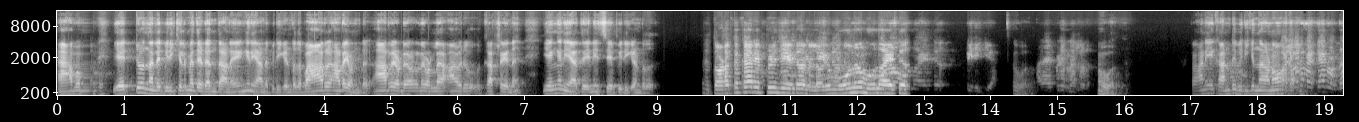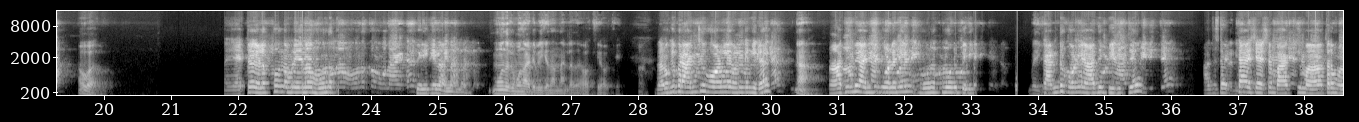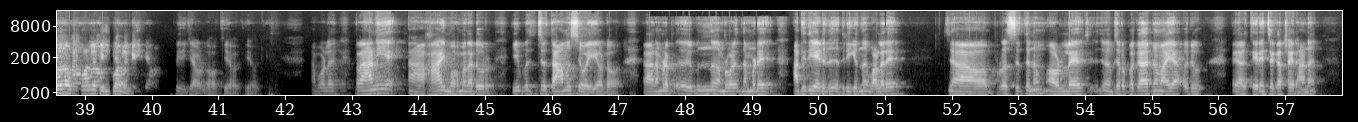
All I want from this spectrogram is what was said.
ആ അപ്പം ഏറ്റവും നല്ല പിരിക്കൽ മെത്തേഡ് എന്താണ്? എങ്ങനെയാണ് പിരിക്കേണ്ടത്? അപ്പോൾ ആറ് അടയുണ്ട്. ആറ് അടയുള്ള ആ ഒരു കർഷകന് എങ്ങനെയാണ് തേനീച്ചയെ പിരിക്കേണ്ടത്? തുടക്കക്കാർ എപ്പോഴും ചെയ്യേണ്ടതുണ്ടല്ലോ. ഒരു മൂന്ന് മൂന്നായിട്ട് ഓ. റാണിയെ കണ്ട് പിരിക്കുന്നതാണോ? ഓ. ഏറ്റവും എളുപ്പം നമ്മൾ മൂന്ന് മൂന്നൊക്കെ മൂന്നായിട്ട് പിരിക്കുന്നതാണ് നല്ലത്. മൂന്നൊക്കെ മൂന്നായിട്ട് പിരിക്കുന്നതാണ് നല്ലത്. Okay okay. നമുക്കിപ്പോ അഞ്ച് കോളനി ഉണ്ടെങ്കിൽ ആദ്യമേ അഞ്ച് കോളനി മൂന്ന് മൂന്ന് പിരിക്കും. രണ്ട് കോളനി ആദ്യം പിരിച്ച് അത് സെറ്റായ ശേഷം ബാക്കി മാത്രം മൂന്ന് കോളനി പിരിക്കാവുള്ളൂ പിരിക്കാവുള്ളൂ. Okay okay okay. അപ്പോൾ റാണിയെ ഹായ് മുഹമ്മദ് അടൂർ. ഈ ഇച്ചിരി താമസിച്ചു പോയി കേട്ടോ. നമ്മുടെ ഇന്ന് നമ്മൾ നമ്മുടെ അതിഥിയായിട്ട് എത്തിയിരിക്കുന്നത് വളരെ പ്രസിദ്ധനും അവളുടെ ചെറുപ്പക്കാരനുമായ ഒരു തേനീച്ച കർഷകനാണ്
